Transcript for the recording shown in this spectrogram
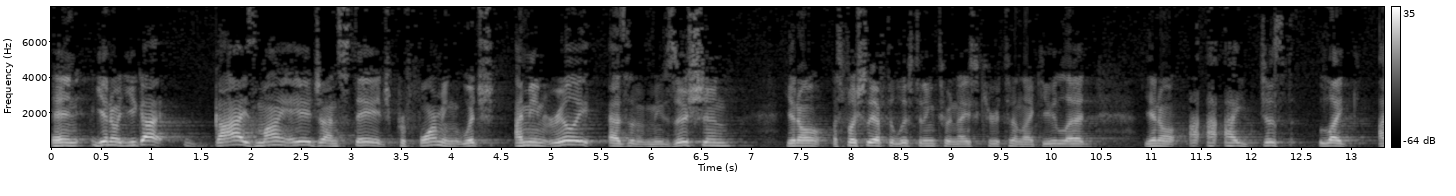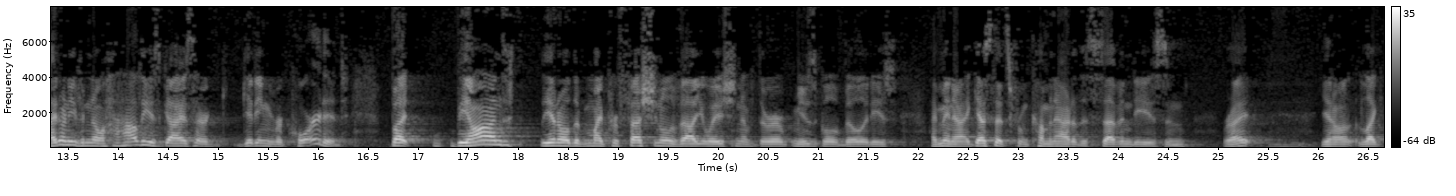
And, you know, you got guys my age on stage performing, which, I mean, really, as a musician, you know, especially after listening to a nice kirtan like you led, you know, I, I just, like, I don't even know how these guys are getting recorded. But beyond, you know, the, my professional evaluation of their musical abilities, I mean, I guess that's from coming out of the 70s and, right? You know, like,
